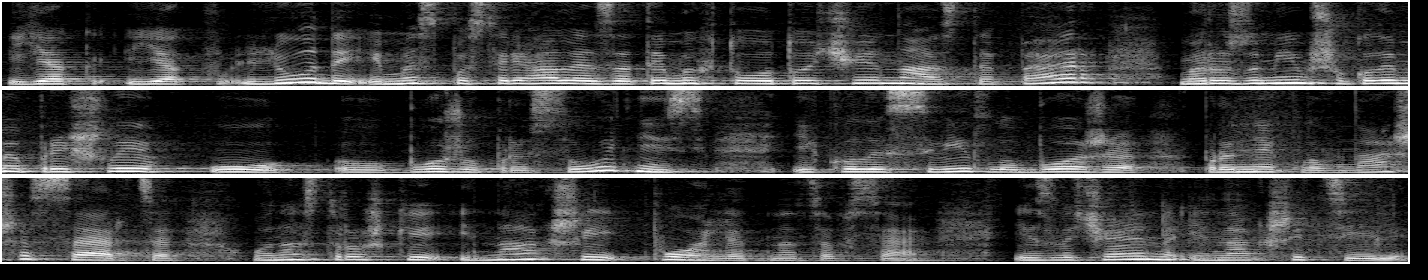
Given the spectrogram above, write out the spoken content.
як, як люди, і ми спостерігали за тими, хто оточує нас. Тепер ми розуміємо, що коли ми прийшли у Божу присутність, і коли світло Боже проникло в наше серце, у нас трошки інакший погляд на це все, і звичайно інакші цілі.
